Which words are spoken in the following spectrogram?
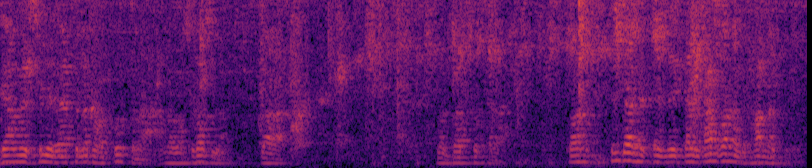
গ্রামের ছেলেরা এত করতো না আমরা বছর আসলাম বা ছাড়া তখন চিন্তা করছে যে কাল কাম করার ঠান্ডা করে।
